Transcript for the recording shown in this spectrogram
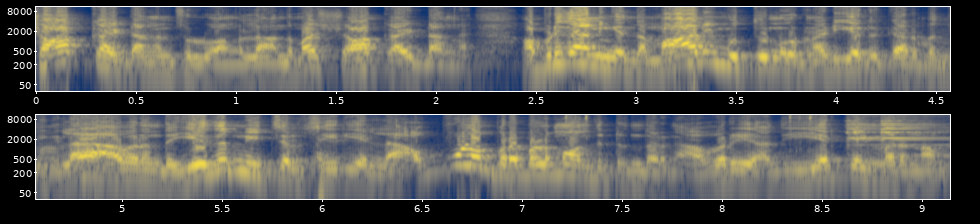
ஷாக் ஆயிட்டாங்கன்னு சொல்லுவாங்கல்ல அந்த மாதிரி ஷாக் ஆயிட்டாங்க. அப்படிதான் நீங்கள் இந்த மாரிமுத்துன்னு ஒரு நடிகர் இருக்கார் பார்த்தீங்களா அவர் அந்த எதிர்நீச்சல் சீரியலில் அவ்வளோ பிரபலமாக வந்துட்டு இருந்தாருங்க. அவர் அது இயற்கை மரணம்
